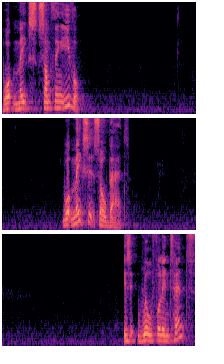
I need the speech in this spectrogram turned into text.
What makes something evil? What makes it so bad? Is it willful intent?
